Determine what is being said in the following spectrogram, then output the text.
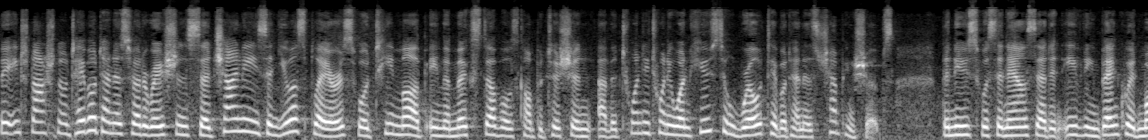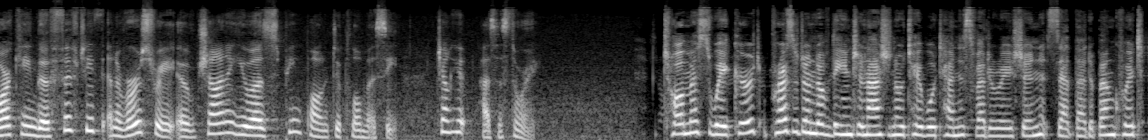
The International Table Tennis Federation said Chinese and U.S. players will team up in the mixed doubles competition at the 2021 Houston World Table Tennis Championships. The news was announced at an evening banquet marking the 50th anniversary of China U.S. ping pong diplomacy. Zhang Yue has the story. Thomas Weikert, president of the International Table Tennis Federation, said at the banquet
